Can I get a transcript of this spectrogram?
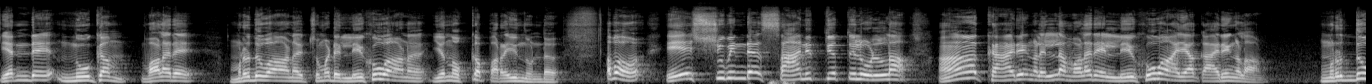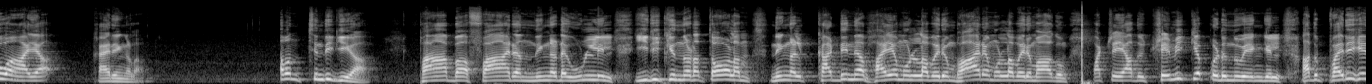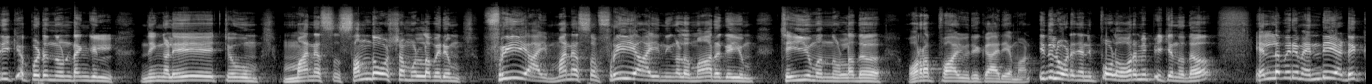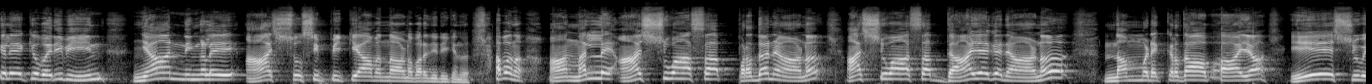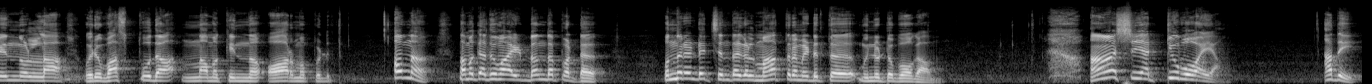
എന്റെ മുഖം വളരെ മൃദുവാണ് ചുമട് ലഘുവാണ് എന്നൊക്കെ പറയുന്നുണ്ട്. അപ്പോൾ യേശുവിന്റെ സാന്നിധ്യത്തിലുള്ള ആ കാര്യങ്ങളെല്ലാം വളരെ ലഘുവായ കാര്യങ്ങളാണ്. മൃദുവായ കാര്യങ്ങളാണ്. അവൻ ചിന്തിക്കുക പാപഭാരം നിങ്ങളുടെ ഉള്ളിൽ ഇരിക്കുന്നിടത്തോളം നിങ്ങൾ കഠിന ഭയമുള്ളവരും ഭാരമുള്ളവരുമാകും. പക്ഷേ അത് ക്ഷമിക്കപ്പെടുന്നുവെങ്കിൽ അത് പരിഹരിക്കപ്പെടുന്നുണ്ടെങ്കിൽ നിങ്ങൾ ഏറ്റവും മനസ്സ് സന്തോഷമുള്ളവരും ഫ്രീ ആയി മനസ്സ് ഫ്രീ ആയി നിങ്ങൾ മാറുകയും ചെയ്യുമെന്നുള്ളത് ഉറപ്പായൊരു കാര്യമാണ്. ഇതിലൂടെ ഞാൻ ഇപ്പോൾ ഓർമ്മിപ്പിക്കുന്നത് എല്ലാവരും എന്റെ അടുക്കലേക്ക് വരുവീൻ ഞാൻ നിങ്ങളെ ആശ്വസിപ്പിക്കാമെന്നാണ് പറഞ്ഞിരിക്കുന്നത്. അപ്പോൾ നല്ല നല്ല ആശ്വാസപ്രദനാണ് ആശ്വാസദായകനാണ് നമ്മുടെ കൃതാവായ യേശു എന്നുള്ള ഒരു വസ്തുത നമുക്കിന്ന് ഓർമ്മപ്പെടുത്തും. ഒന്ന് നമുക്കതുമായി ബന്ധപ്പെട്ട് ഒന്ന് രണ്ട് ചിന്തകൾ മാത്രം എടുത്ത് മുന്നോട്ട് പോകാം. ആശയറ്റുപോയ അതെ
